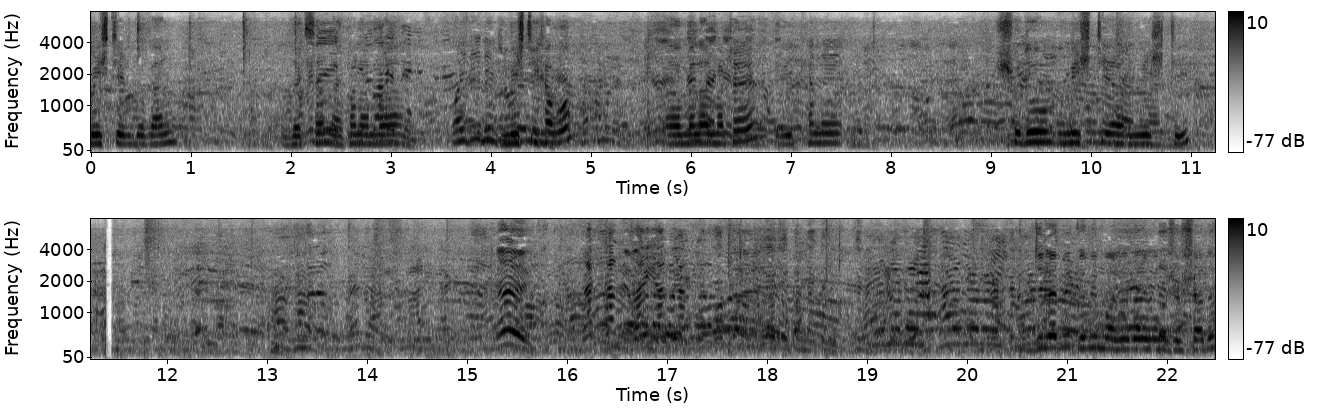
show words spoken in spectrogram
মিষ্টির দোকান। দেখছেন, এখন আমরা মিষ্টি খাব মেলার মাঠে। এইখানে শুধু মিষ্টি আর মিষ্টি। জিলাপি খুবই মজাদার এবং সুস্বাদু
